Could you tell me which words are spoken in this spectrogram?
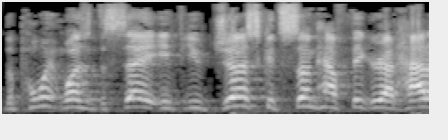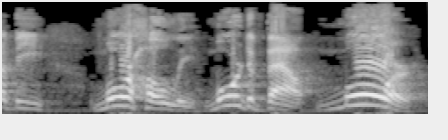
The point wasn't to say if you just could somehow figure out how to be more holy, more devout, more,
